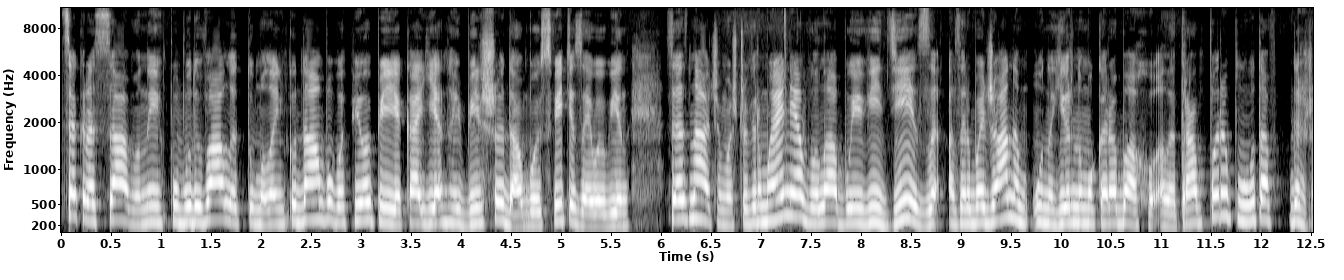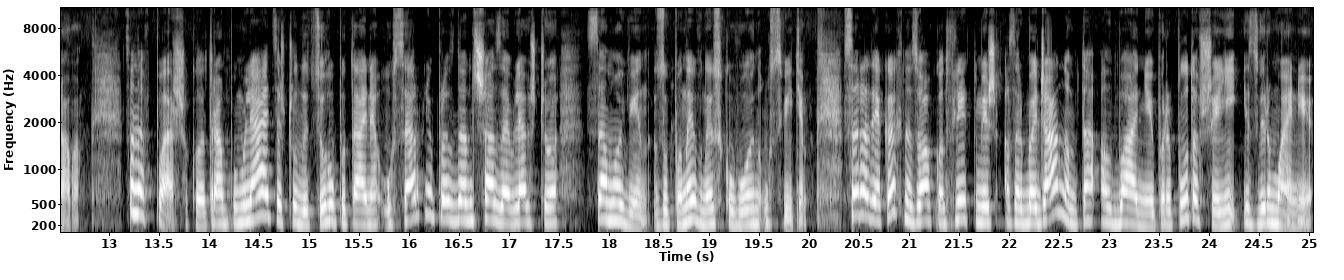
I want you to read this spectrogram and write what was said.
Це краса. Вони побудували ту маленьку дамбу в Ефіопії, яка є найбільшою дамбою у світі. Заявив він. Зазначимо, що Вірменія вела бойові дії з Азербайджаном у нагірному Карабаху, але Трамп переплутав держави. Це не вперше, коли Трамп помиляється щодо цього питання. У серпні президент США заявляв, що саме він зупинив низку воєн у світі, серед яких назвав конфлікт між Азербайджаном та Албанією, переплутавши її із Вірменією.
